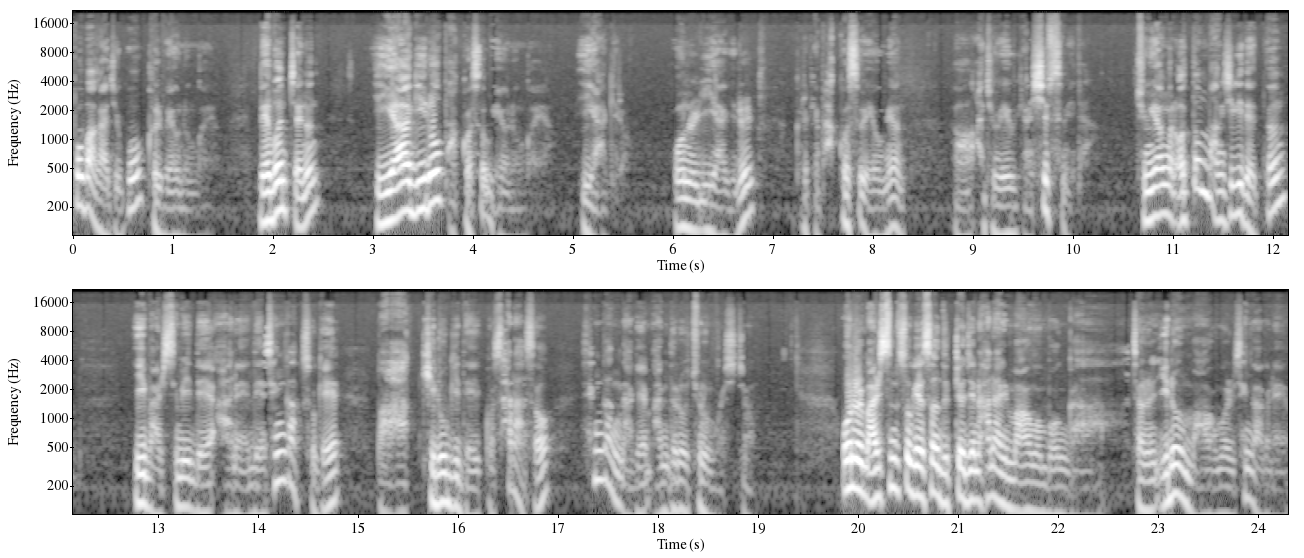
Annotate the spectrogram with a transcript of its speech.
뽑아가지고 그걸 외우는 거예요. 네 번째는 이야기로 바꿔서 외우는 거예요. 이야기로. 오늘 이야기를 그렇게 바꿔서 외우면 어, 아주 외우기가 쉽습니다. 중요한 건 어떤 방식이 됐든 이 말씀이 내 안에, 내 생각 속에 막 기록이 돼 있고 살아서 생각나게 만들어 주는 것이죠. 오늘 말씀 속에서 느껴진 하나님의 마음은 뭔가? 저는 이런 마음을 생각을 해요.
